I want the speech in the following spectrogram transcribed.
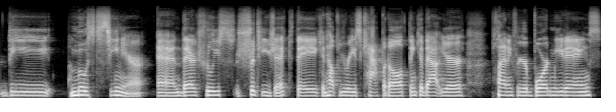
the most senior and they're truly strategic. They can help you raise capital, think about your planning for your board meetings.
